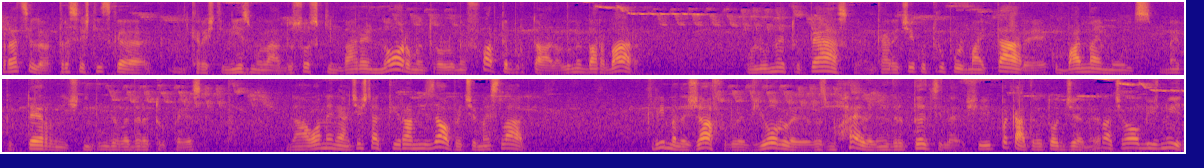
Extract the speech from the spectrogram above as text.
Fraților, trebuie să știți că creștinismul a adus o schimbare enormă într-o lume foarte brutală, o lume barbară. O lume trupească, în care cei cu trupul mai tare, cu bani mai mulți, mai puternici din punct de vedere trupesc, dar oamenii aceștia tiranizau pe cei mai slabi. Crimele, jafurile, violurile, războaiele, nedreptățile și păcatele tot genul era ceva obișnuit.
